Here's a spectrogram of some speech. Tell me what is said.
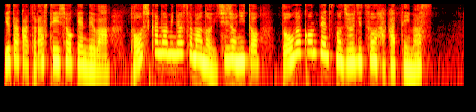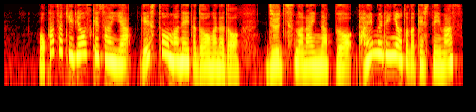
豊かトラスティ証券では投資家の皆様の一助にと動画コンテンツの充実を図っています。岡崎良介さんやゲストを招いた動画など、充実のラインナップをタイムリーにお届けしています。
